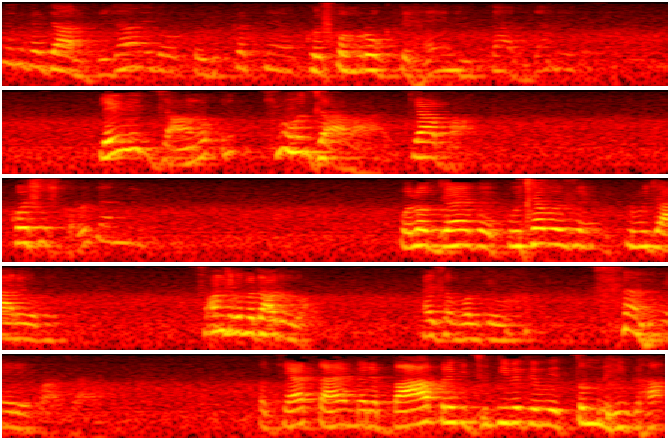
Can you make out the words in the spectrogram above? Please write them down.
मैंने कहा, जाने तो जाने दो, कोई दिक्कत नहीं है। उसको हम रोकते हैं नहीं। जाने जाने। लेकिन जानो क्यों जा रहा है? क्या बात कोशिश करो जानने की। वो लोग जो है पूछे बोलते, क्यों जा रहे हो समझ को बता दूँगा। ऐसा बोल के मेरे पास आया तो कहता है, मेरे बाप ने भी ज़िंदगी में कभी तुम नहीं कहा।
